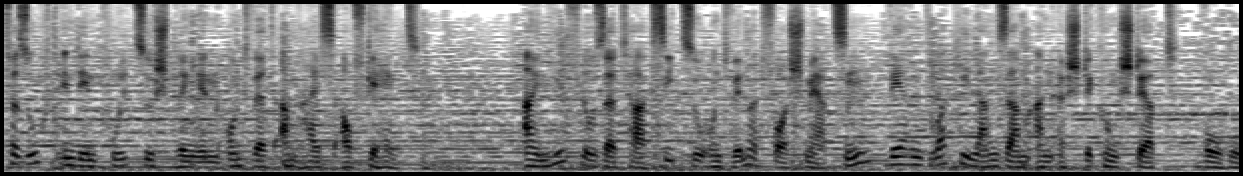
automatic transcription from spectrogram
versucht in den Pool zu springen und wird am Hals aufgehängt. Ein hilfloser Tag sieht zu und wimmert vor Schmerzen, während Lucky langsam an Erstickung stirbt. Woho.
